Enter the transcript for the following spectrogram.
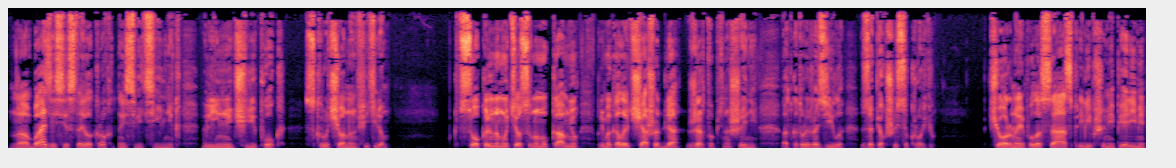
На базисе стоял крохотный светильник, глиняный черепок с крученным фитилем. К цокольному тесаному камню примыкала чаша для жертвоприношений, от которой разила запекшейся кровью. Черная полоса с прилипшими перьями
